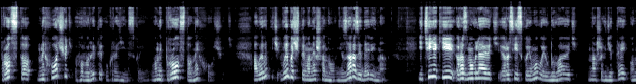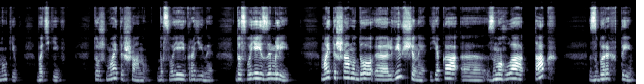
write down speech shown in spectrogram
просто не хочуть говорити українською. Вони просто не хочуть. Але вибачте мене, шановні, зараз іде війна. І ті, які розмовляють російською мовою, вбивають наших дітей, онуків, батьків. Тож майте шану до своєї країни, до своєї землі. Майте шану до е, Львівщини, яка е, змогла так зберегти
